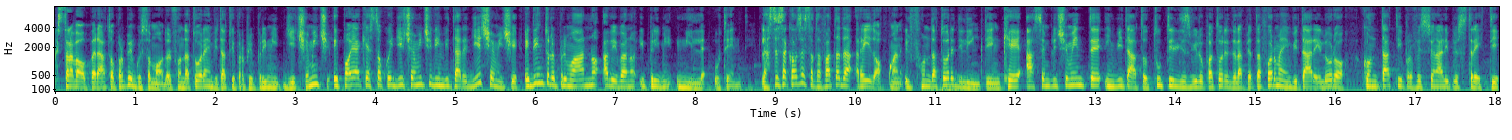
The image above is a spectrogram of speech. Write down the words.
Strava ha operato proprio in questo modo, il fondatore ha invitato i propri primi 10 amici e poi ha chiesto a quei 10 amici di invitare 10 amici e dentro il primo anno avevano i primi 1000 utenti. La stessa cosa è stata fatta da Ray Hoffman, il fondatore di LinkedIn, che ha semplicemente invitato tutti gli sviluppatori della piattaforma a invitare i loro contatti professionali più stretti,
